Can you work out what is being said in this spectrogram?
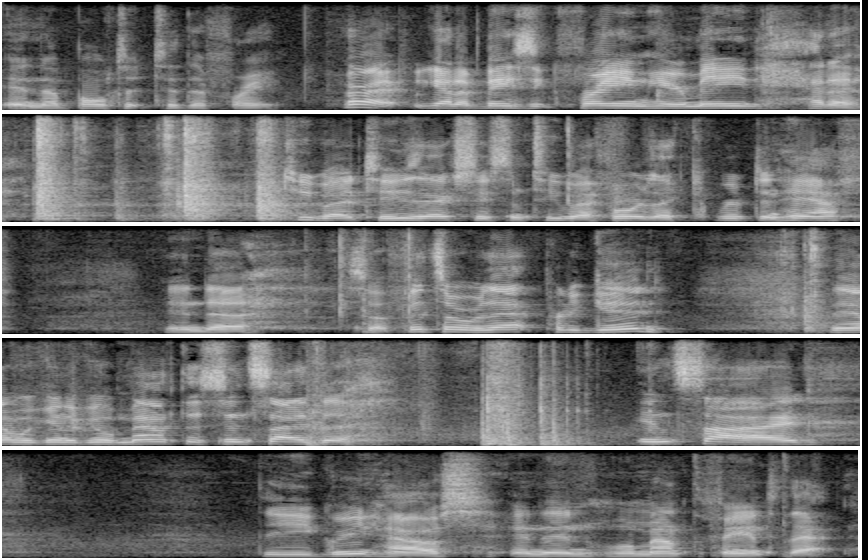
and uh, bolt it to the frame. Alright, we got a basic frame here made out of 2x2s, actually some 2x4s I ripped in half and uh, so it fits over that pretty good. Now we're going to go mount this inside the inside the greenhouse and then we'll mount the fan to that.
